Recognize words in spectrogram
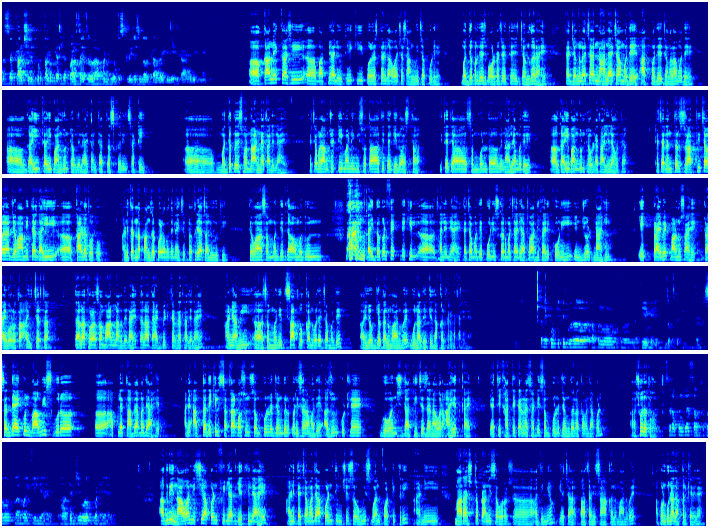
असं काल शिरपूर तालुक्यातल्या पळसाजवळ आपण स्क्रीनच्या संदर्भात कारवाई केली. आहे. काय अधिक माहिती? काल एक अशी अ, बातमी आली होती की पळसनेर गावाच्या सांगवीच्या पुढे मध्य प्रदेश बॉर्डरच्या इथे जंगल आहे. त्या जंगलाच्या नाल्याच्या मध्ये आतमध्ये जंगलामध्ये अ, गायी काही बांधून ठेवलेल्या आहेत आणि त्या तस्करींसाठी अ, मध्य प्रदेशमधून आणण्यात आलेल्या आहेत. त्याच्यामुळे आमची टीम आणि मी स्वतः तिथे गेलो असता तिथे त्या संबंध नाल्यामध्ये अ, गायी बांधून ठेवण्यात आलेल्या होत्या. त्याच्यानंतर रात्रीच्या वेळेला जेव्हा आम्ही त्या गायी काढत होतो आणि त्यांना पांजरपोळ्यामध्ये न्यायची प्रक्रिया चालू होती तेव्हा संबंधित गावामधून काही दगडफेक देखील झालेली आहे. त्याच्यामध्ये पोलीस कर्मचारी अथवा अधिकारी कोणीही इंजर्ड नाही. एक प्रायव्हेट माणूस आहे ड्रायव्हर होता आईचरचा. त्याला थोडासा मार लागलेला आहे. त्याला आता ॲडमिट करण्यात आलेला आहे आणि आम्ही संबंधित सात लोकांवर याच्यामध्ये योग्य कलमान्वये गुन्हा देखील दाखल करण्यात आलेला आहे. तर एकूण किती गुरं आपण अं, हे केले जप्त केली. सध्या एकूण बावीस गुरं आपल्या ताब्यामध्ये आहेत आणि आत्ता देखील सकाळपासून संपूर्ण जंगल परिसरामध्ये अजून कुठले गोवंश जातीचे जनावर आहेत काय याची खात्री करण्यासाठी संपूर्ण जंगल आता म्हणजे आपण शोधत आहोत. सर आपण ज्या कारवाई केली आहे त्यांची ओळख पटली आहे. अगदी नावानिशी आपण फिर्याद घेतलेली आहे. आणि त्याच्यामध्ये आपण तीनशे सव्वीस वन फॉर्टी थ्री आणि महाराष्ट्र प्राणी संरक्षण अधिनियम याच्या पाच आणि सहा कलमान्वये आपण गुन्हा दाखल केलेला आहे.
